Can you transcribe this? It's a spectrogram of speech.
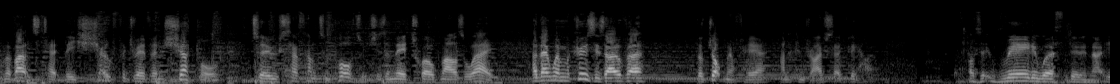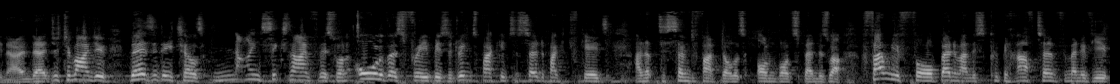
I'm about to take the chauffeur-driven shuttle to Southampton Port, which is a mere 12 miles away. And then when my cruise is over, they'll drop me off here, and I can drive safely home. Was it really worth doing that, you know? And uh, just to remind you, there's the details, 969 for this one. All of those freebies, the drinks package, the soda package for kids, and up to $75 on-board spend as well. Family of four, bear in mind this could be half-term for many of you,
